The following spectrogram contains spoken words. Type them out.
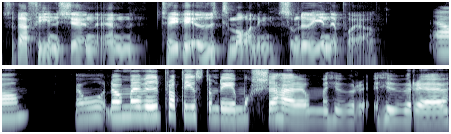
Så där finns ju en, en tydlig utmaning som du är inne på. Ja, ja. Jo, men vi pratade just om det i morse här om hur, hur eh,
